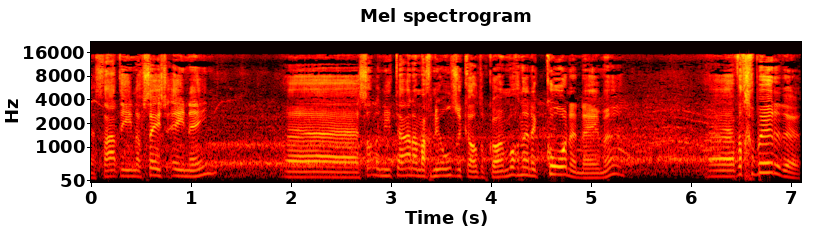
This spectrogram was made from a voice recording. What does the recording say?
Er staat hier nog steeds 1-1. Eh Salernitana mag nu onze kant op komen. Mocht naar de corner nemen. Wat gebeurde er?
